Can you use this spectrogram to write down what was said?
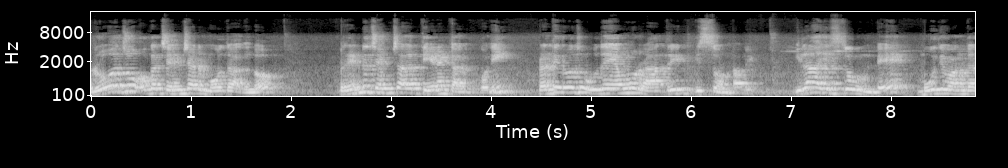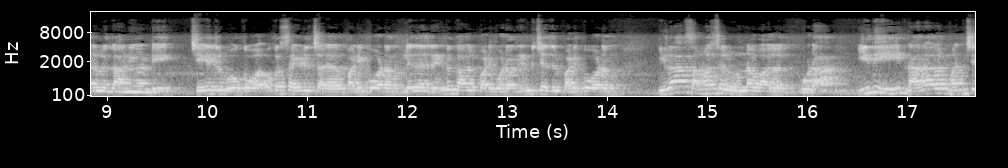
రోజు ఒక చెంచాడు మోతాదులో రెండు చెంచాల తేనె కలుపుకొని ప్రతిరోజు ఉదయము రాత్రి ఇస్తూ ఉండాలి. ఇలా ఇస్తూ ఉంటే మూతి వంకరలు కానివ్వండి చేతులు ఒక ఒక సైడ్ చ- పడిపోవడం లేదా రెండు కాళ్ళు పడిపోవడం రెండు చేతులు పడిపోవడం ఇలా సమస్యలు ఉన్న వాళ్ళకు కూడా ఇది నరాలకు మంచి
